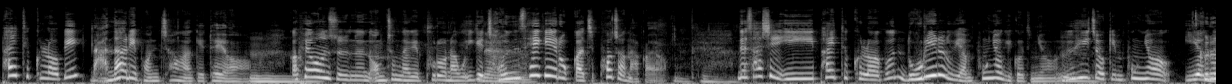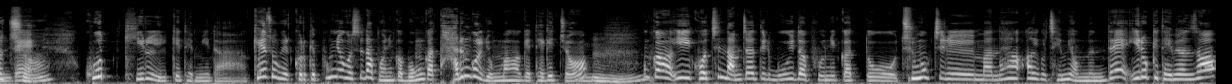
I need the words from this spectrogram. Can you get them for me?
파이트 클럽이 나날이 번창하게 돼요. 음. 그러니까 회원 수는 엄청나게 불어나고 이게 네. 전 세계로까지 퍼져 나가요. 네. 근데 사실 이 파이트 클럽은 놀이를 위한 폭력이거든요. 음. 유희적인 폭력이었는데 그렇죠. 곧 길을 잃게 됩니다. 계속 그렇게 폭력을 쓰다 보니까 뭔가 다른 걸 욕망하게 되겠죠. 음. 그러니까 이 거친 남자들이 모이다 보니 까 또 주먹질만 해, 아 이거 재미없는데 이렇게 되면서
